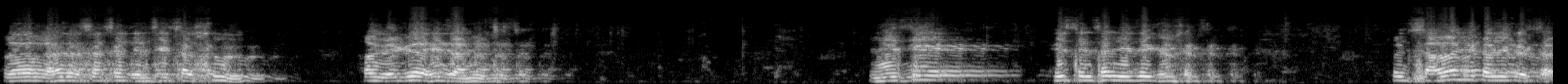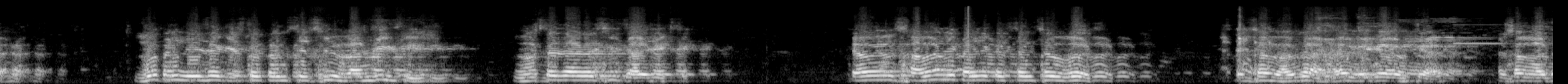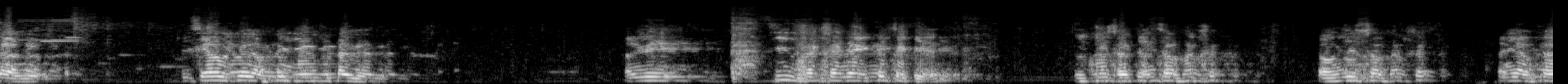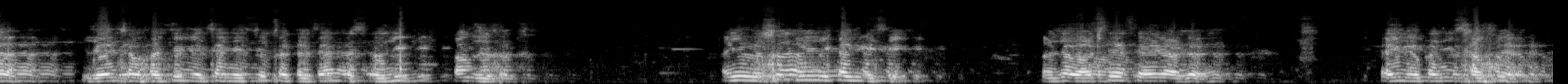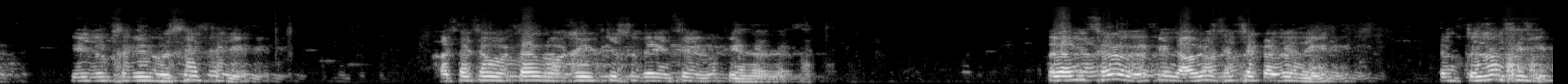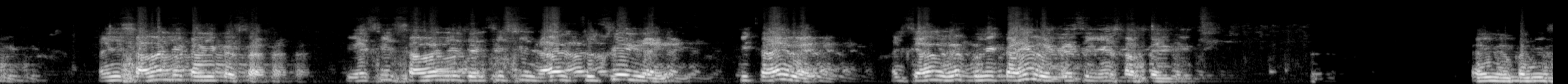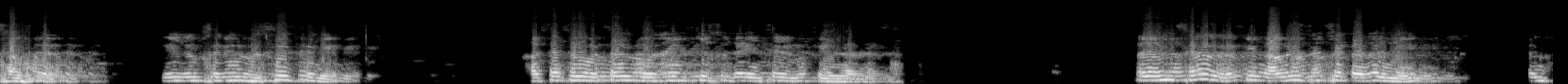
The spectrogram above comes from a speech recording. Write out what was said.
महाराष्ट्राच्या जनतेचा सूर हा वेगळा हे जाणवत. होता नेते हे त्यांचा निर्णय घेऊ शकतात. पण सामान्य कार्यकर्ता जो काही निर्णय घेतो पण त्याची बांधिलकी मतदाराची डायरेक्ट त्यामुळे सामान्य कार्यकर्त्यांचं मत त्यांच्या भावना ह्या वेगळ्या होत्या असा माझा अनुभव. होता त्यामुळे आपली निवडणुका आणि तीन पक्षांना एकत्र केले उद्धव ठाकरेंचा पक्ष काँग्रेसचा पक्ष आणि आपला जयंत पाटील यांच्या नेतृत्व करता राष्ट्रवादी काँग्रेस पक्ष आणि बसून आम्ही निकाल घेतले माझ्या वाचण्यात त्यावेळेला आलं काही लोकांनी छापलं हे लोक सगळे बसलेत खरे हाताच्या ओटा मोजे सुद्धा यांचे लोक येणार नाही पण आम्ही ठरवलं की नावे चर्चा करणार नाही पण तरुण पिढी आणि सामान्य कार्यकर्ता याची सामान्य जनतेची नाळ तुटलेली नाही ती काय नाही आणि त्यामुळे कुणी काही वेगळ्याची हे सांगता येईल काही लोकांनी सांगलं हे लोक सगळे बसलेत खरे हाताचा वरचा सुद्धा नाही. आम्ही ठरवलं की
